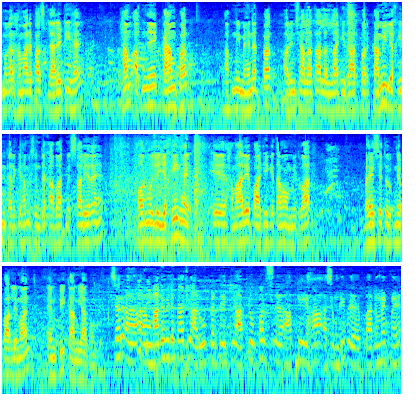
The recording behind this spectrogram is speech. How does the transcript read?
मगर हमारे पास क्लैरिटी है। हम अपने काम पर अपनी मेहनत पर और इन अल्लाह की ज़ात पर कामिल यकीन करके हम इस इंतबात में हिस्सा ले रहे हैं। और मुझे यकीन है कि हमारे पार्टी के तमाम उम्मीदवार बहसे तो रुकने पार्लियामान एमपी कामयाब होंगे। सर माधवी लता जी आरोप करते हैं कि आपके ऊपर आपके यहाँ असेंबली पार्लियामेंट में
